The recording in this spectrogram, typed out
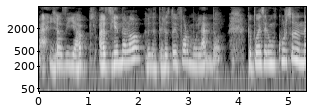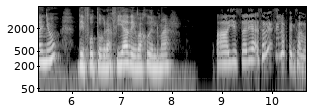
ay, yo sí ya haciéndolo, o sea, te lo estoy formulando, que puede ser un curso de un año de fotografía debajo del mar. Ay, estaría, ¿sabes? Sí lo he pensado,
